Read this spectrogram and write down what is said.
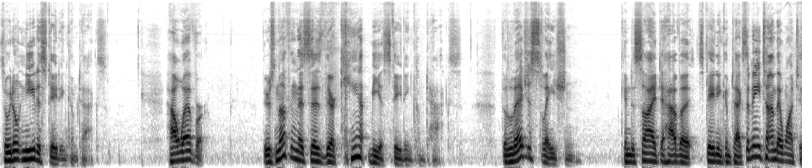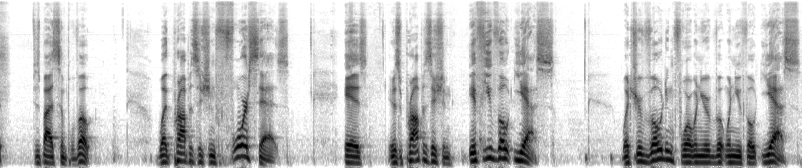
So we don't need a state income tax. However, there's nothing that says there can't be a state income tax. The legislation can decide to have a state income tax at any time they want to, just by a simple vote. What Proposition 4 says is it is a proposition if you vote yes, what you're voting for when, you're, when you vote yes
